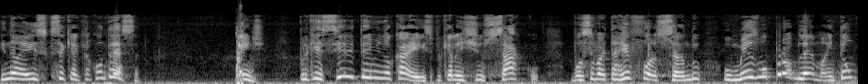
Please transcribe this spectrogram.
E não é isso que você quer que aconteça. Entende? Porque se ele terminou com a ex porque ela encheu o saco, você vai estar reforçando o mesmo problema. Então,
